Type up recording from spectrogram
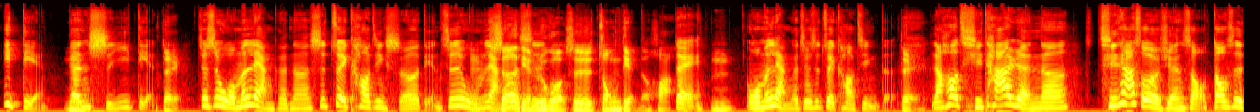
一点跟十一点，嗯，对，就是我们两个呢是最靠近十二点，就是我们两个十二点如果是终点的话，对，嗯，我们两个就是最靠近的，对，然后其他人呢？”其他所有选手都是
